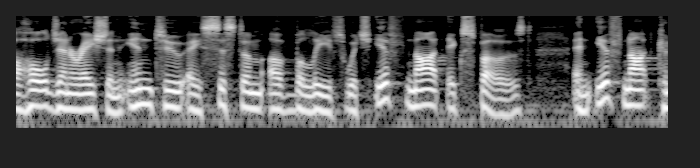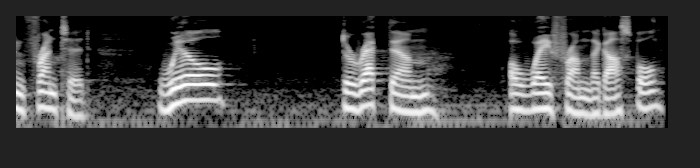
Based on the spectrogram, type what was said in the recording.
a whole generation into a system of beliefs which, if not exposed and if not confronted, will direct them away from the gospel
